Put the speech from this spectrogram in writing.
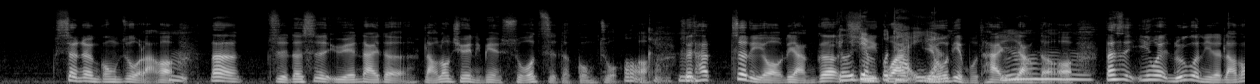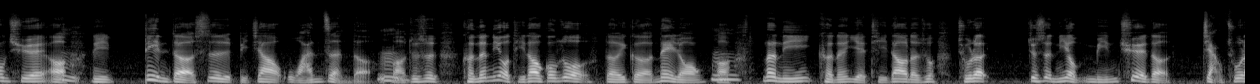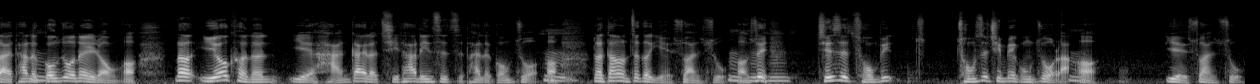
胜任工作了哦，嗯、那指的是原来的劳动契约里面所指的工作哦，所以它这里有两个机关有点不太一样的哦，但是因为如果你的劳动契约哦，你定的是比较完整的哦，就是可能你有提到工作的一个内容哦，那你可能也提到的说，除了就是你有明确的。讲出来他的工作内容哦，那也有可能也涵盖了其他临时指派的工作哦，那当然这个也算数哦，所以其实从并从事轻便工作啦哦，也算数，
